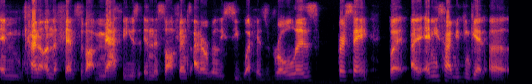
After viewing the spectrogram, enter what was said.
am kind of on the fence about Matthews in this offense. I don't really see what his role is per se, but I, anytime you can get a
